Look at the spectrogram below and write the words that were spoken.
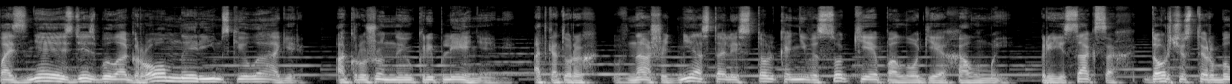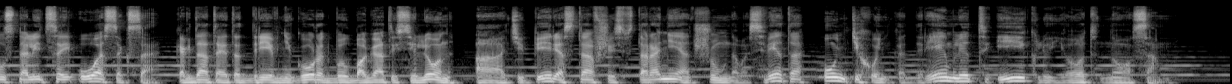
Позднее здесь был огромный римский лагерь, окруженный укреплениями, от которых в наши дни остались только невысокие пологие холмы. При Саксах Дорчестер был столицей Уэссекса. Когда-то этот древний город был богат и силен, а теперь, оставшись в стороне от шумного света, он тихонько дремлет и клюет носом.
